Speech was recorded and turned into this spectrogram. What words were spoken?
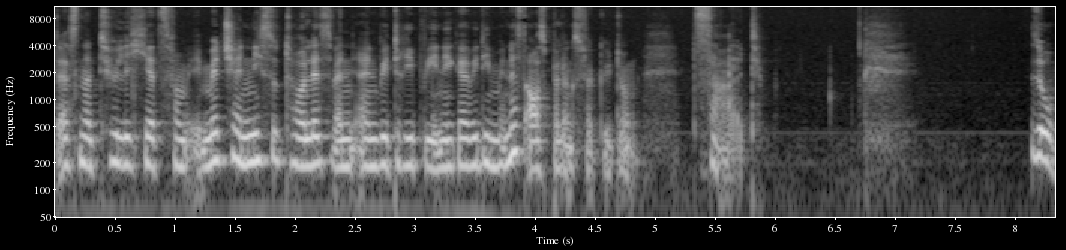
das natürlich jetzt vom Image her nicht so toll ist, wenn ein Betrieb weniger wie die Mindestausbildungsvergütung zahlt. So,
